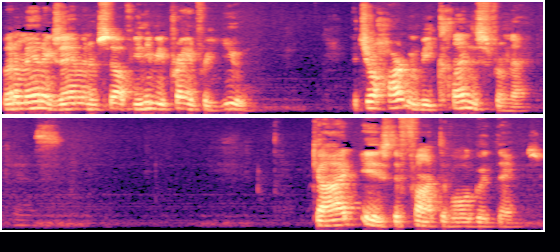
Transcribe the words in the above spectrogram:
Let a man examine himself. You need to be praying for you. That your heart would be cleansed from that. Yes. God is the font of all good things.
